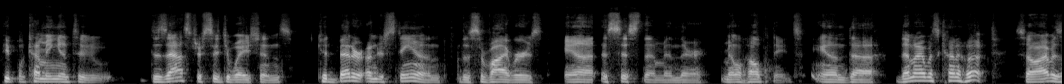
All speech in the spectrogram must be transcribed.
people coming into disaster situations could better understand the survivors and assist them in their mental health needs. And uh, then I was kind of hooked. So I was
